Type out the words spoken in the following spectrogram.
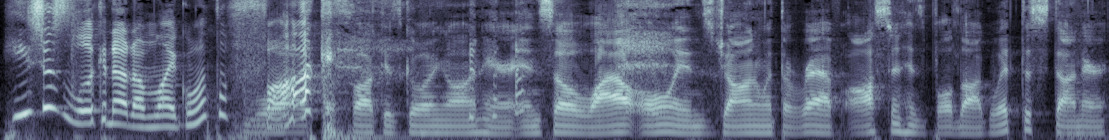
he's just looking at him like, "What the what fuck?" the fuck is going on here? And so while Owens, John with the ref, Austin his bulldog with the stunner,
